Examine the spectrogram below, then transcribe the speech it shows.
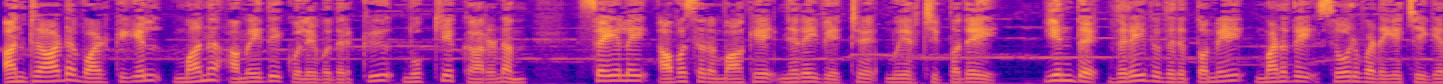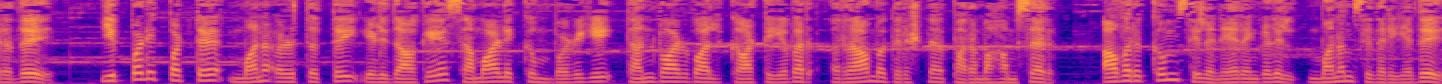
அன்றாட வாழ்க்கையில் மன அமைதி குலைவதற்கு முக்கிய காரணம் செயலை அவசரமாக நிறைவேற்ற முயற்சிப்பதே. இந்த விரைவு விருப்பமே மனதை சோர்வடையச் செய்கிறது. இப்படிப்பட்ட மன அழுத்தத்தை எளிதாக சமாளிக்கும் வழியை தன் வாழ்வால் காட்டியவர் ராமகிருஷ்ண பரமஹம்சர். அவருக்கும் சில நேரங்களில் மனம் சிதறியது.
